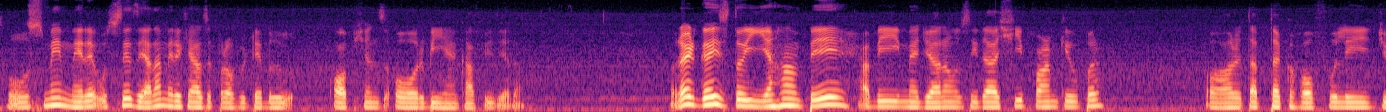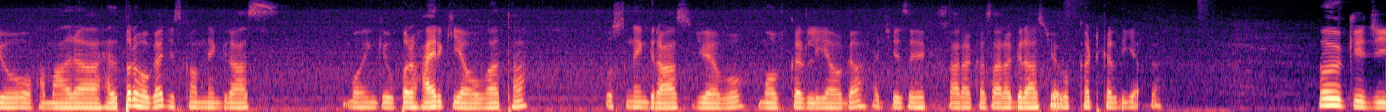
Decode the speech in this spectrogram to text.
तो उसमें मेरे, उससे ज़्यादा मेरे ख्याल से प्रॉफिटेबल ऑप्शंस और भी हैं काफ़ी ज़्यादा। राइट right गाइज़ तो यहाँ पे अभी मैं जा रहा हूँ सीधा शीप फार्म के ऊपर। और तब तक होपफुली जो हमारा हेल्पर होगा, जिसको हमने ग्रास मोइंग के ऊपर हायर किया हुआ था, उसने ग्रास जो है वो मूव कर लिया होगा। अच्छे से सारा का सारा ग्रास जो है वो कट कर दिया होगा। ओके जी,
